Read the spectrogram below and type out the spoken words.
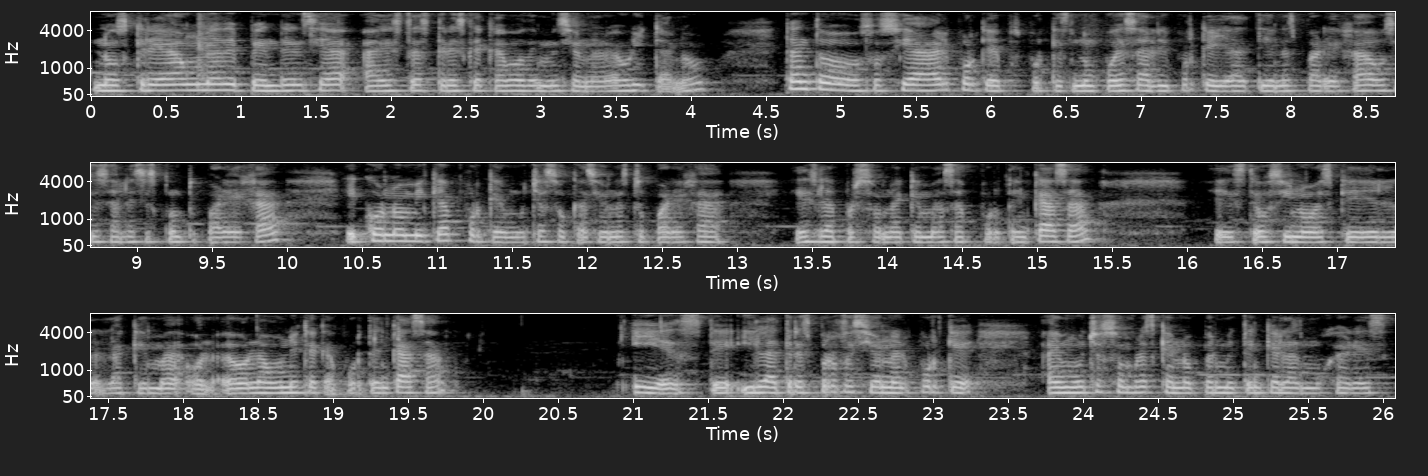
nos crea una dependencia a estas tres que acabo de mencionar ahorita, ¿no? Tanto social, porque, pues porque no puedes salir porque ya tienes pareja o si sales es con tu pareja, económica, porque en muchas ocasiones tu pareja es la persona que más aporta en casa, este, o si no es que la que o la, única que aporta en casa. Y, este, y la tres profesional porque hay muchos hombres que no permiten que las mujeres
